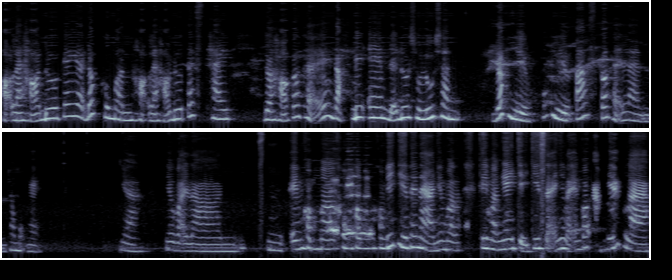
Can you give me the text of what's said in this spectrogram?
hoặc là họ đưa cái document hoặc là họ đưa test case rồi họ có thể gặp PM để đưa solution rất nhiều rất nhiều task có thể làm trong một ngày. Dạ. Yeah như vậy là em không không không không biết như thế nào nhưng mà khi mà nghe chị chia sẻ như vậy em có cảm giác là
